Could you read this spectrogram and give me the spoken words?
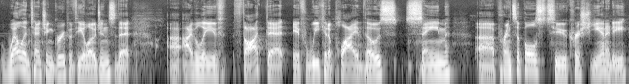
well-intentioned group of theologians that uh, I believe thought that if we could apply those same uh, principles to Christianity,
